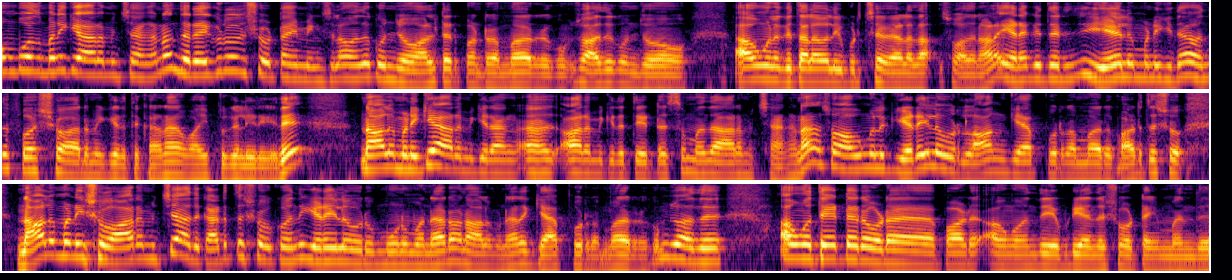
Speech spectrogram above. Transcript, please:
ஒம்பது மணிக்கு ஆரம்பித்தாங்கன்னா அந்த ரெகுலர் ஷோ டைமிங்ஸ்லாம் வந்து கொஞ்சம் ஆல்டர் பண்ணுற மாதிரி இருக்கும். ஸோ அது கொஞ்சம் அவங்களுக்கு தலைவலி பிடிச்ச வேலை தான். ஸோ அதனால் எனக்கு தெரிஞ்சு ஏழு மணிக்கு தான் வந்து ஃபர்ஸ்ட் ஷோ ஆரம்பிக்கிறதுக்கான வாய்ப்புகள் இருக்குது. நாலு மணிக்கே ஆரம்பிக்கிறாங்க ஆரம்பிக்கிற தேட்டர்ஸும் வந்து ஆரம்பித்தாங்கன்னா ஸோ அவங்களுக்கு இடையில ஒரு லாங் கேப் விடுற மாதிரி இருக்கும். அடுத்த ஷோ நாலு மணி ஷோ ஆரம்பித்து அதுக்கு அடுத்த ஷோக்கு வந்து இடையில ஒரு மூணு மணி நேரம் நாலு மணி நேரம் கேப் விடுற மாதிரி இருக்கும். ஸோ அது அவங்க தேட்டரோட பாடு அவங்க வந்து எப்படி அந்த ஷோ டைம் வந்து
